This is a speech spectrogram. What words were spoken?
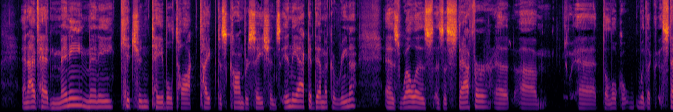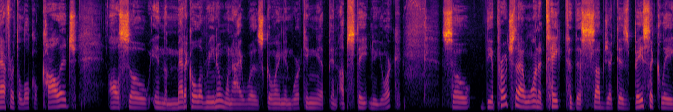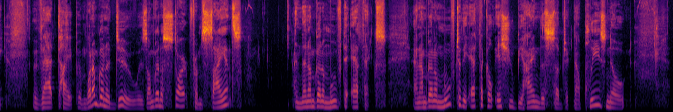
and I've had many, many kitchen table talk type conversations in the academic arena, as well as as a staffer at, um, at the local with a staffer at the local college. Also in the medical arena when I was going and working in upstate New York. So the approach that I want to take to this subject is basically that type. And what I'm going to do is I'm going to start from science and then I'm going to move to ethics. And I'm going to move to the ethical issue behind this subject. Now, please note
